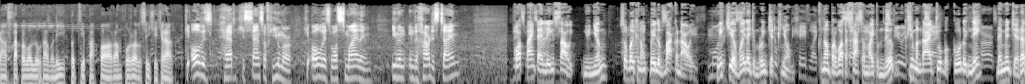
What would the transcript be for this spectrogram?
ការស្លាប់របស់លោកណាវ៉ានីពិតជាប៉ះពាល់អារម្មណ៍ពលរដ្ឋរុស្ស៊ីជាច្រើន He always had his sense of humor he always was smiling even in the hardest time គាត់តែងតែលេងសើចញញឹមសូម្បីក្នុងពេលលំបាកក៏ដោយនេះជាអ្វីដែលជំរុញចិត្តខ្ញុំក្នុងប្រវត្តិសាស្ត្រសម័យទំនើបខ្ញុំមិនដែលជួបបុគ្គលដូចនេះដែលមានចរិត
